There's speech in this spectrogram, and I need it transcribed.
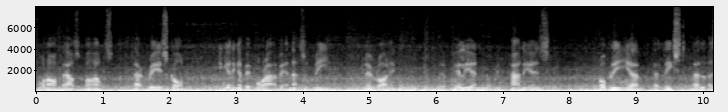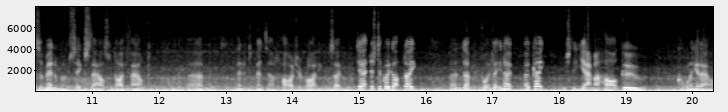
four and a half thousand miles, that rear's gone. You're getting a bit more out of it, and that's with me, you know, riding with a pillion, with panniers, probably um, at least uh, as a minimum 6,000 I found. Um, then it depends how hard you're riding. So yeah, just a quick update, and um, thought I'd let you know. Okay, Mr. Yamaha Goo, calling it out.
